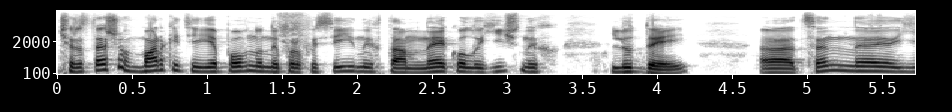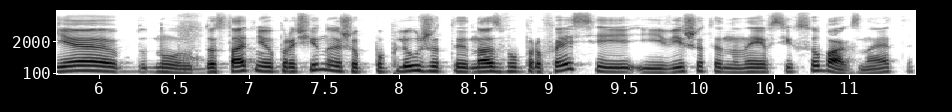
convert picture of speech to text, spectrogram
через те, що в маркеті є повно непрофесійних, там, неекологічних людей. Е, Це не є ну, достатньою причиною, щоб поплюжити назву професії і вішати на неї всіх собак, знаєте.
